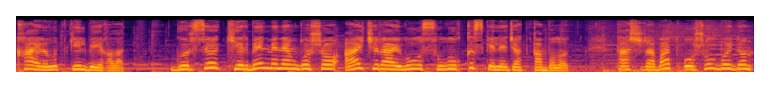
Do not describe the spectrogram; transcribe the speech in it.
кайрылып келбей калат. Көрсө кербен менен кошо ай чырайлуу сулуу кыз келе жаткан болот. Ташрабад ошол бойдон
